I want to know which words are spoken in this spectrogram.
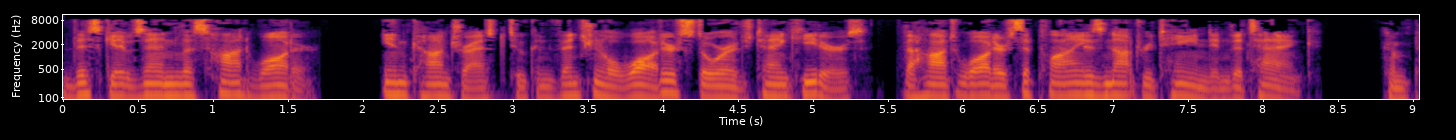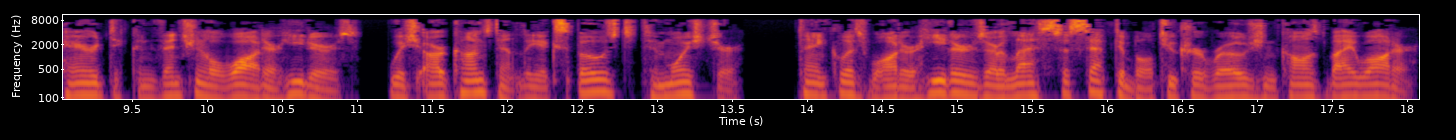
this gives endless hot water. In contrast to conventional water storage tank heaters, the hot water supply is not retained in the tank. Compared to conventional water heaters, which are constantly exposed to moisture, tankless water heaters are less susceptible to corrosion caused by water.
